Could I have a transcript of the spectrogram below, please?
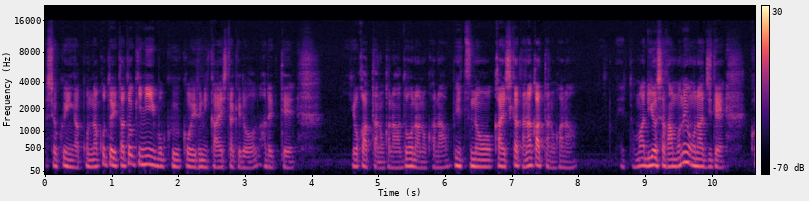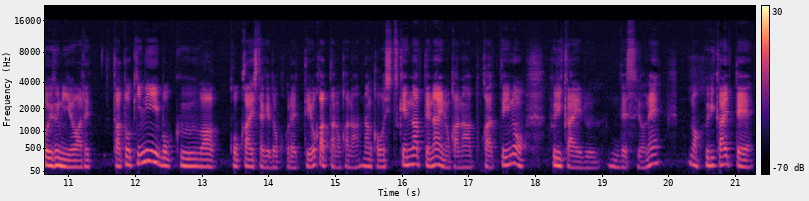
職員がこんなこと言った時に僕こういうふうに返したけどあれって良かったのかな？どうなのかな？別の返し方なかったのかな、えっとまあ、利用者さんもね同じでこういうふうに言われた時に僕はこう返したけどこれって良かったのかななんか押し付けになってないのかなとかっていうのを振り返るんですよね。まあ、振り返って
